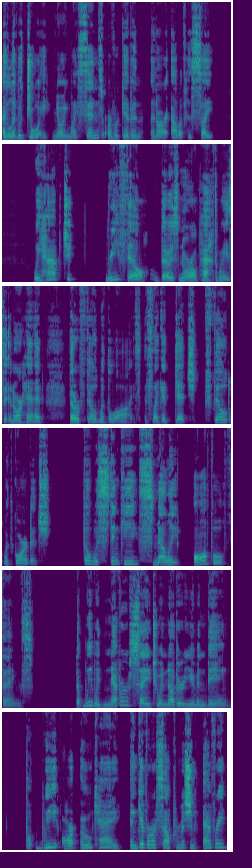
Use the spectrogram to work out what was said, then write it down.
I live with joy, knowing my sins are forgiven and are out of His sight. We have to refill those neural pathways in our head that are filled with lies. It's like a ditch filled with garbage, filled with stinky, smelly, awful things that we would never say to another human being, but we are okay and give ourselves permission every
